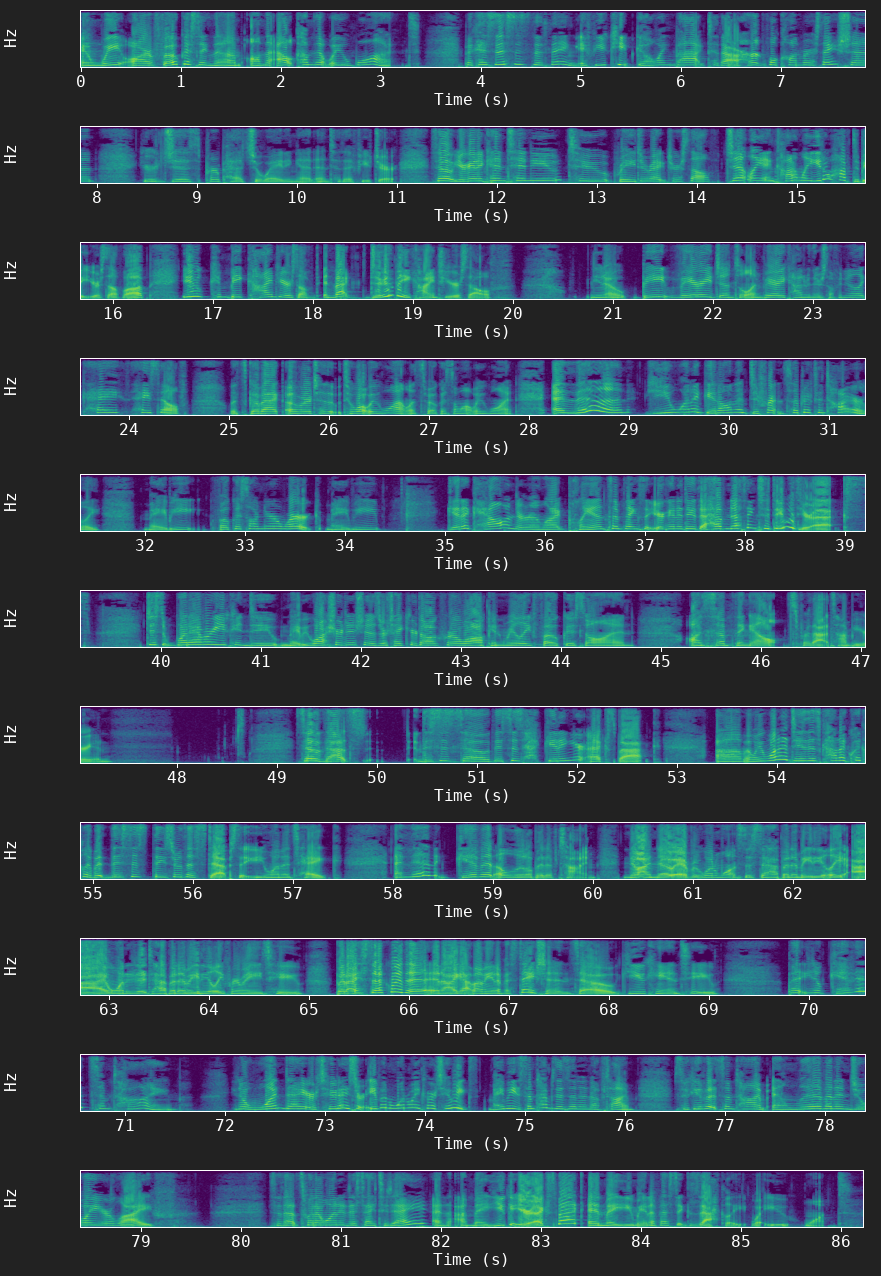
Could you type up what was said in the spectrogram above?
And we are focusing them on the outcome that we want. Because this is the thing. If you keep going back to that hurtful conversation, you're just perpetuating it into the future. So you're going to continue to redirect yourself gently and kindly. You don't have to beat yourself up. You can be kind to yourself. In fact, do be kind to yourself you know, be very gentle and very kind with yourself. And you're like, hey, hey, self, let's go back over to, the, to what we want. Let's focus on what we want. And then you want to get on a different subject entirely. Maybe focus on your work. Maybe get a calendar and like plan some things that you're going to do that have nothing to do with your ex. Just whatever you can do. Maybe wash your dishes or take your dog for a walk and really focus on, on something else for that time period. So that's this is so this is getting your ex back. Um, and we want to do this kind of quickly, but this is these are the steps that you want to take, and then give it a little bit of time. No, I know everyone wants this to happen immediately. I wanted it to happen immediately for me too, but I stuck with it and I got my manifestation, so you can too. But you know, give it some time. You know, one day or two days or even one week or two weeks, maybe sometimes isn't enough time. So give it some time and live and enjoy your life. So that's what I wanted to say today. And uh, may you get your ex back and may you manifest exactly what you want.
